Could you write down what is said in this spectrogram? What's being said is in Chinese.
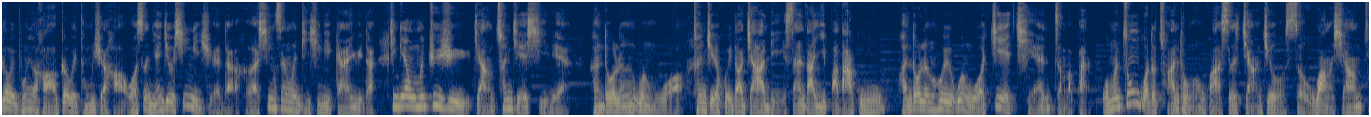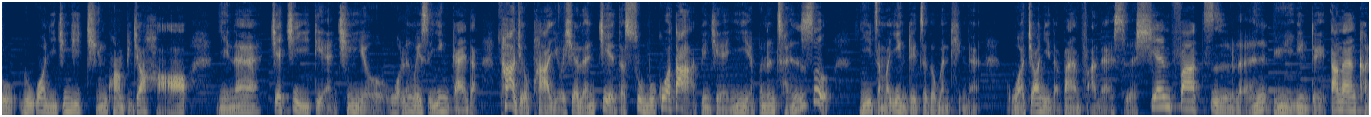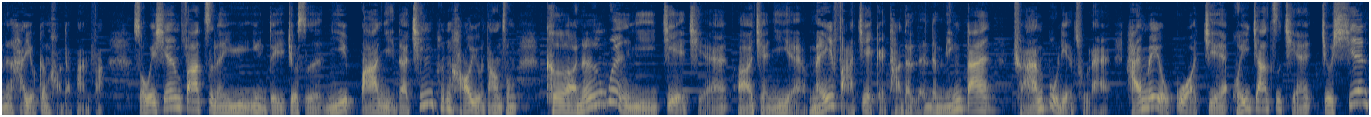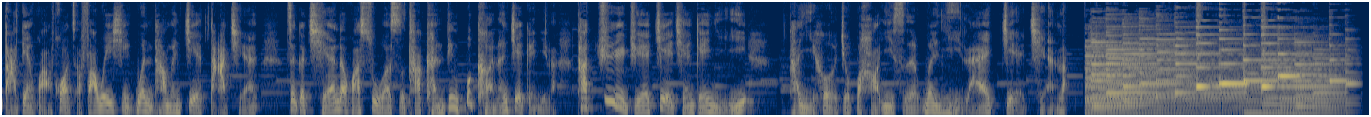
各位朋友好，各位同学好，我是研究心理学的和新生问题心理干预的。今天我们继续讲春节系列。很多人问我，春节回到家里，三大姨八大姑，很多人会问我借钱怎么办？我们中国的传统文化是讲究守望相助，如果你经济情况比较好。你呢，接济一点亲友，我认为是应该的。怕就怕有些人借的数目过大，并且你也不能承受，你怎么应对这个问题呢？我教你的办法呢是先发制人予以应对。当然，可能还有更好的办法。所谓先发制人予以应对，就是你把你的亲朋好友当中。可能问你借钱，而且你也没法借给他的人的名单全部列出来，还没有过节回家之前，就先打电话或者发微信问他们借大钱。这个钱的话，数额是他肯定不可能借给你了，他拒绝借钱给你，他以后就不好意思问你来借钱了。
